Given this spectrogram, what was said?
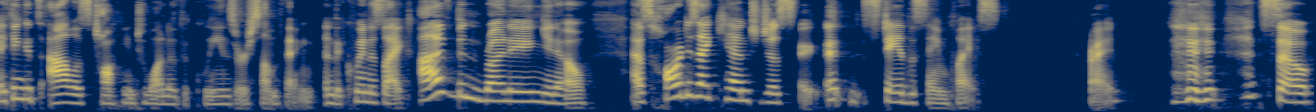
I think it's Alice talking to one of the queens or something, and the queen is like, "I've been running, you know, as hard as I can to just uh, uh stay at the same place, right?" so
